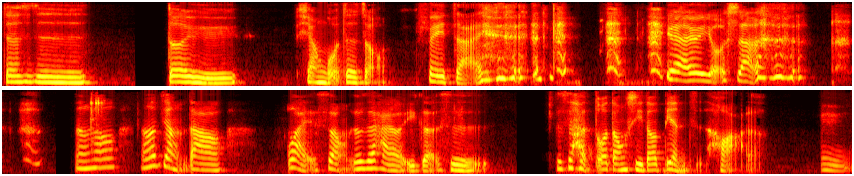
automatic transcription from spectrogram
就是对于像我这种废宅，越来越友善。然后，然后讲到外送，就是还有一个是，就是很多东西都电子化了。嗯。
